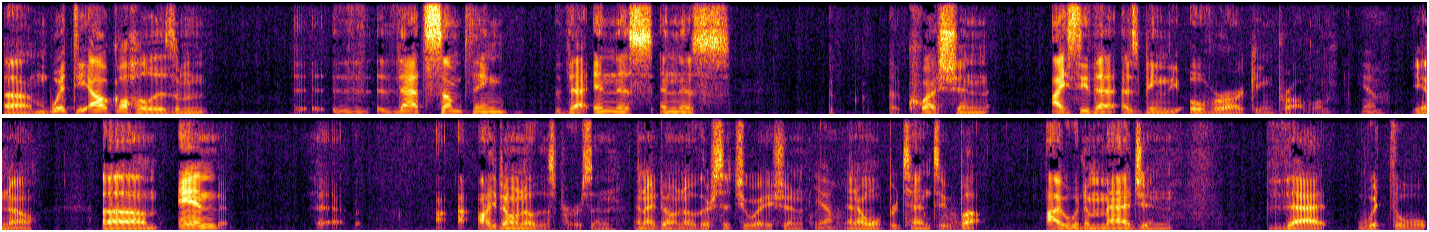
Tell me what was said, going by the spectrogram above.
um, with the alcoholism, th- that's something that in this in this uh, question, I see that as being the overarching problem. Yeah. You know, um, and uh, I, I don't know this person, and I don't know their situation, Yeah. and I won't pretend to, but I would imagine that with the w-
